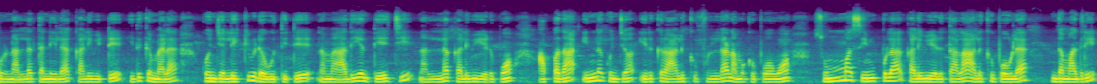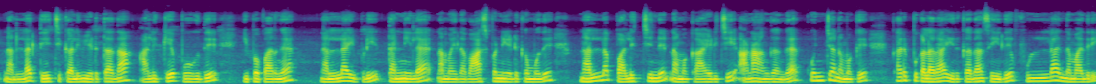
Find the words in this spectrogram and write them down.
ஒரு நல்ல தண்ணியில் கழுவிட்டு இதுக்கு மேலே கொஞ்சம் லிக்விடை ஊற்றிட்டு நம்ம அதையும் தேய்ச்சி நல்லா கழுவி எடுப்போம். அப்போ தான் இன்னும் கொஞ்சம் இருக்கிற அழுக்கு ஃபுல்லாக நமக்கு போவோம் சும்மா சிம்பிளாக கழுவி எடுத்தாலாம் அழுக்கு போகல. இந்த மாதிரி நல்லா தேய்ச்சி கழுவி எடுத்தால் தான் அழுக்கே போகுது. இப்போ பாருங்கள் நல்லா இப்படி தண்ணியில் நம்ம இதை வாஷ் பண்ணி எடுக்கும் போது நல்லா பளிச்சுன்னு நமக்கு ஆயிடுச்சு. ஆனால் அங்கங்கே கொஞ்சம் நமக்கு கருப்பு கலராக இருக்க தான் செய்யுது. ஃபுல்லாக இந்த மாதிரி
